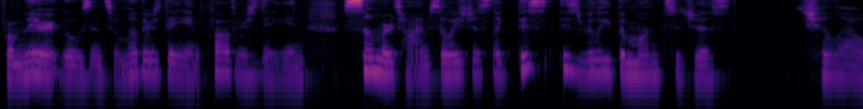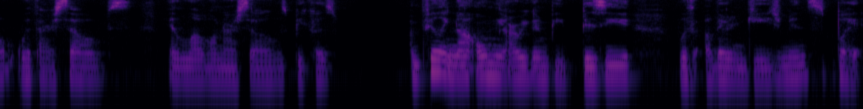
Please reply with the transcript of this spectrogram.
from there it goes into Mother's Day and Father's Day and summertime. So it's just like this is really the month to just chill out with ourselves and love on ourselves because I'm feeling not only are we going to be busy with other engagements, but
